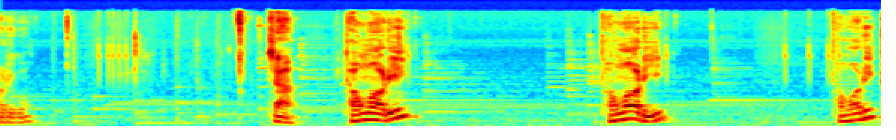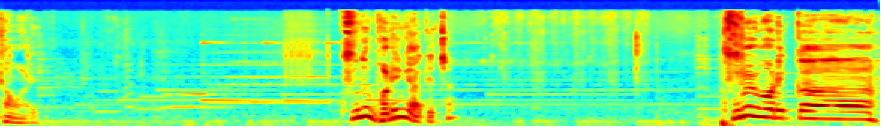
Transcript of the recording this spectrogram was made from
버리고. 자 덩어리 덩어리 덩어리 덩어리. 구는 버리는 게 낫겠죠? 구를 버릴까?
